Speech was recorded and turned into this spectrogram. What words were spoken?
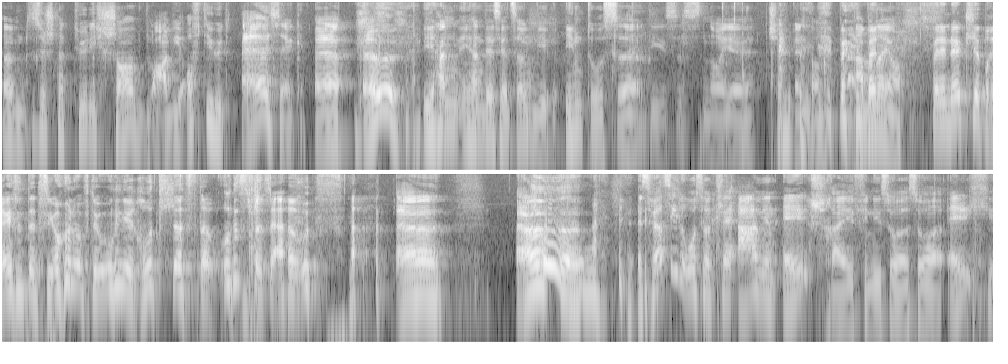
Ähm, das ist natürlich schon, boah, wie oft die heute äh sag. Äh, äh. Ich habe ich han das jetzt irgendwie intus, äh, dieses neue Gendern. Aber naja. Bei der nächsten Präsentation auf der Uni rutscht das da aus Versehen aus. Äh. Es hört sich so ein klein ah, wie ein Elchschrei, finde ich. So, so ein Elch,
